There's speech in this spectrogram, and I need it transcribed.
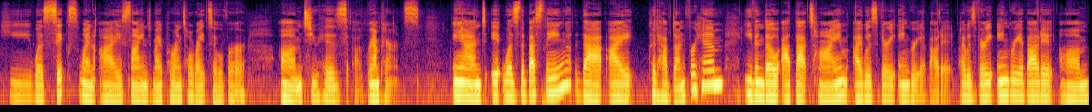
He was six when I signed my parental rights over um, to his uh, grandparents. And it was the best thing that I could have done for him, even though at that time I was very angry about it. I was very angry about it. Um,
